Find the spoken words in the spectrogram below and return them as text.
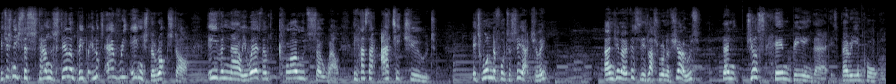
He just needs to stand still, and people, he looks every inch the rock star. Even now, he wears those clothes so well. He has that attitude. It's wonderful to see, actually. And you know, if this is his last run of shows, then just him being there is very important.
